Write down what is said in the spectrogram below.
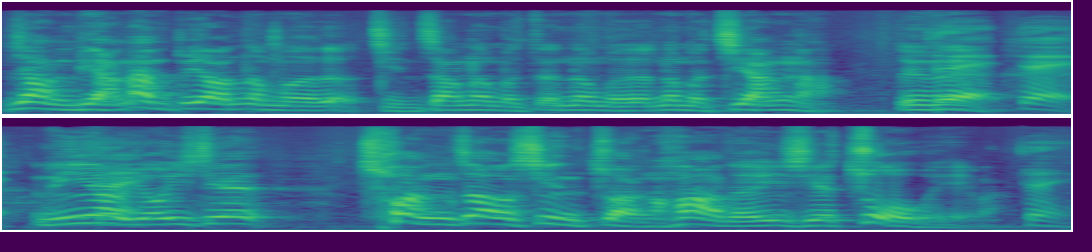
让两岸不要那么紧张，那么那么那么僵嘛，对不对？对，你要有一些。创造性转化的一些作为嘛，对，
